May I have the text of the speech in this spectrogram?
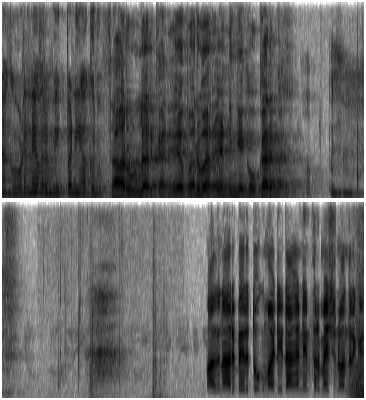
நாங்கள் உடனே அவரை மீட் பண்ணி ஆகணும் சார் உள்ள இருக்காரு வருவாரு நீங்க இங்க உட்காருங்க. பதினாறு பேர் தூக்கு மாட்டிட்டாங்கன்னு இன்ஃபர்மேஷன் வந்திருக்கு.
